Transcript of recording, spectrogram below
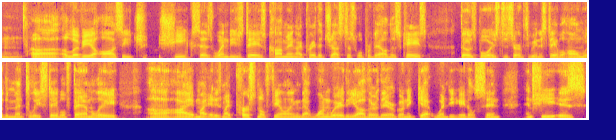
Uh, Olivia Aussie Sheik says Wendi's day is coming. I pray that justice will prevail in this case those boys deserve to be in a stable home with a mentally stable family. Uh, I my it is my personal feeling that one way or the other they are going to get Wendi Adelson, and she is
